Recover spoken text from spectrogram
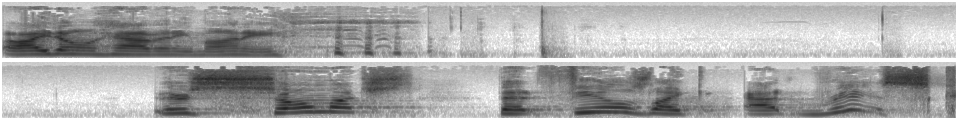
I don't have any money. There's so much that feels like at risk.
